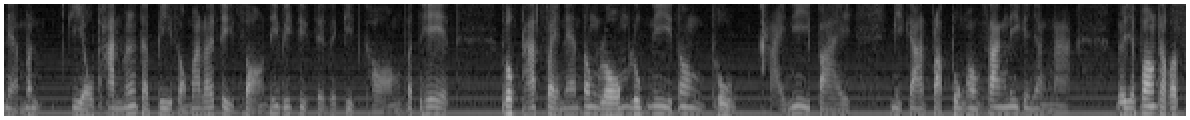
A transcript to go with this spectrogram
เนี่ยมันเกี่ยวพันมาตั้งแต่ปี 2542 ที่วิกฤตเศรษฐกิจของประเทศ พวกทัดไฟแนนซ์ต้องล้มลูกหนี้ต้องถูกขายหนี้ไป มีการปรับปรุงโครงสร้างหนี้กันอย่างหนัก โดยเฉพาะทกศ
